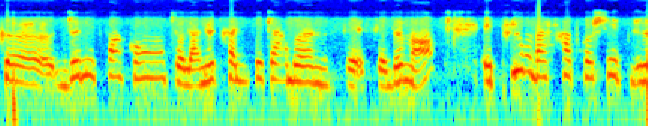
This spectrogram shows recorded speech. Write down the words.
que 2050, la neutralité carbone, c'est demain. Et plus on va se rapprocher de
